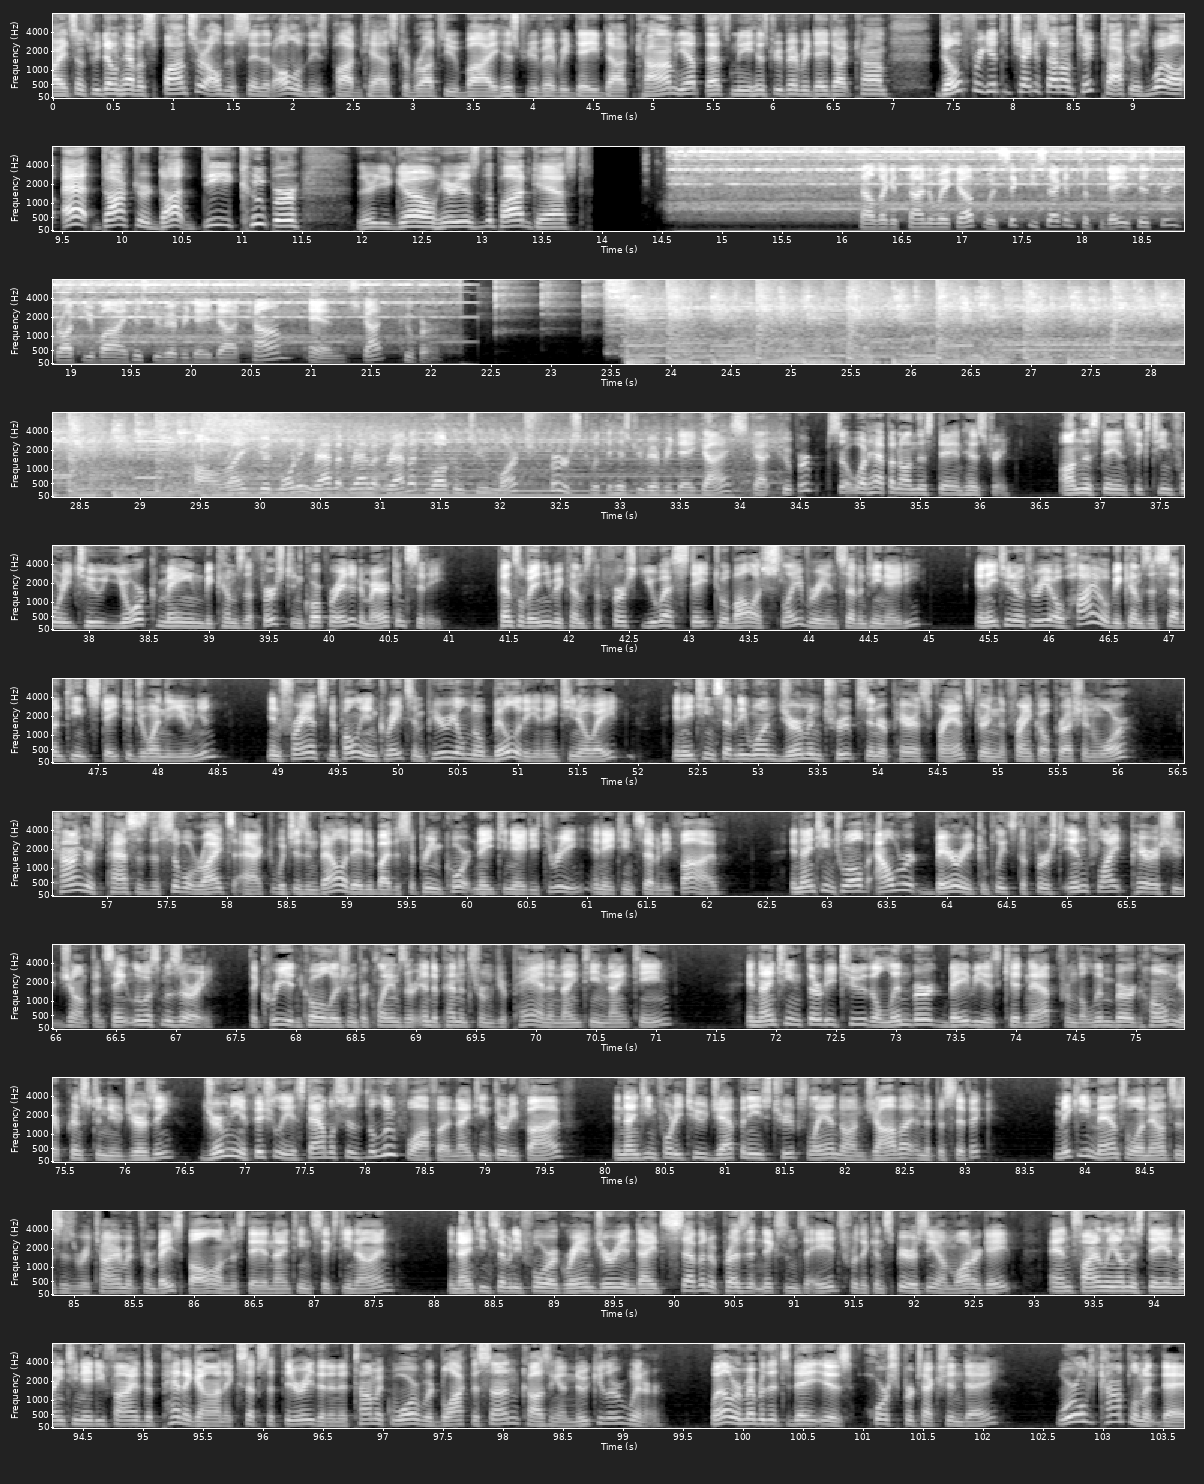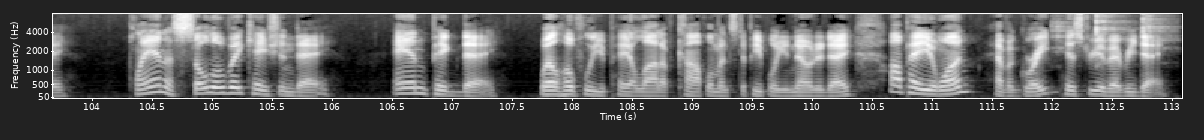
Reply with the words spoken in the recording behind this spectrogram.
All right, since we don't have a sponsor, I'll just say that all of these podcasts are brought to you by historyofeveryday.com. Yep, that's me, historyofeveryday.com. Don't forget to check us out on TikTok as well at dr.d cooper. There you go. Here is the podcast. Sounds like it's time to wake up with 60 seconds of today's history brought to you by historyofeveryday.com and Scott Cooper. Right, good morning, Rabbit, Rabbit, Rabbit. Welcome to March 1st with the History of Everyday guy, Scott Cooper. So, what happened on this day in history? On this day in 1642, York, Maine becomes the first incorporated American city. Pennsylvania becomes the first U.S. state to abolish slavery in 1780. In 1803, Ohio becomes the 17th state to join the Union. In France, Napoleon creates imperial nobility in 1808. In 1871, German troops enter Paris, France during the Franco Prussian War. Congress passes the Civil Rights Act, which is invalidated by the Supreme Court in 1883 and 1875. In 1912, Albert Berry completes the first in flight parachute jump in St. Louis, Missouri. The Korean Coalition proclaims their independence from Japan in 1919. In 1932, the Lindbergh baby is kidnapped from the Lindbergh home near Princeton, New Jersey. Germany officially establishes the Luftwaffe in 1935. In 1942, Japanese troops land on Java in the Pacific. Mickey Mantle announces his retirement from baseball on this day in 1969. In 1974, a grand jury indicts seven of President Nixon's aides for the conspiracy on Watergate. And finally, on this day in 1985, the Pentagon accepts the theory that an atomic war would block the sun, causing a nuclear winter. Well, remember that today is Horse Protection Day, World Compliment Day, Plan a Solo Vacation Day, and Pig Day. Well, hopefully you pay a lot of compliments to people you know today. I'll pay you one. Have a great history of every day.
